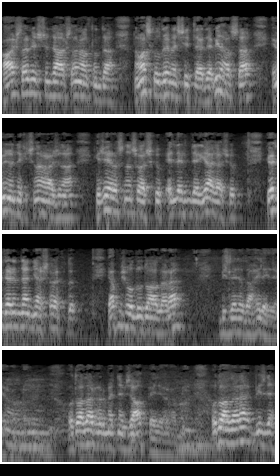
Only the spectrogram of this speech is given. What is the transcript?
ağaçların üstünde, ağaçların altında, namaz kıldığı mescitlerde bilhassa Eminönü'ndeki çınar ağacına gece yarısından sonra çıkıp ellerinde yağ açıp gözlerinden yaşlar akıtıp yapmış olduğu dualara bizleri dahil eyle ya Rabbi. O dualar hürmetine bize affeyle Rabbi. O dualara biz de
